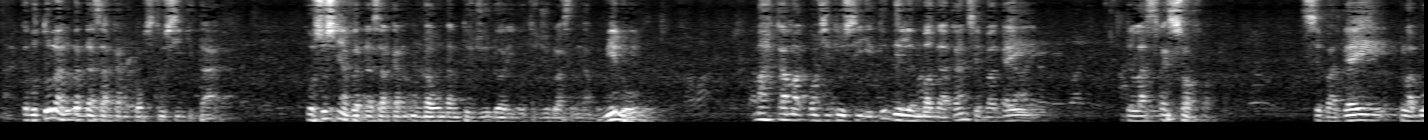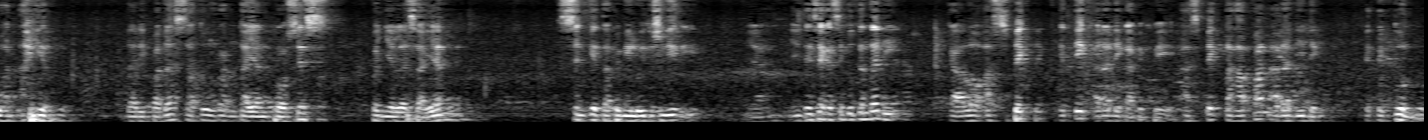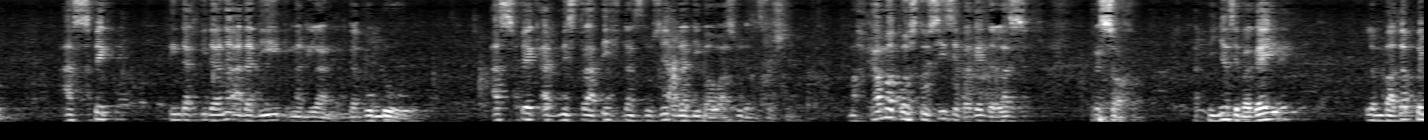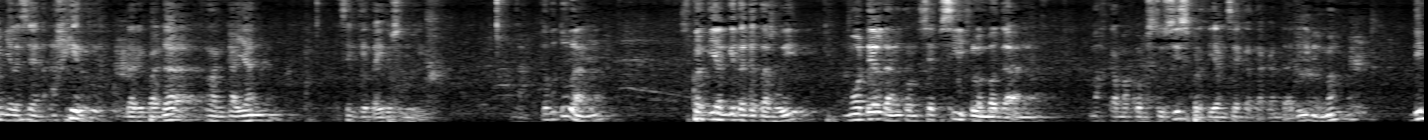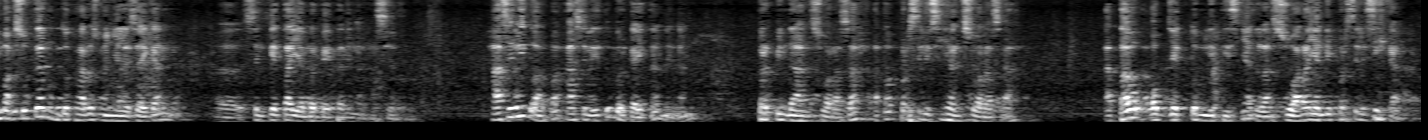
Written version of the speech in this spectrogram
Nah, kebetulan berdasarkan konstitusi kita, khususnya berdasarkan Undang-Undang 7 2017 tentang pemilu, Mahkamah Konstitusi itu dilembagakan sebagai the last resort, sebagai pelabuhan akhir daripada satu rangkaian proses penyelesaian sengketa pemilu itu sendiri. Ya, yang saya sebutkan tadi, kalau aspek etik ada di KPP, aspek tahapan ada di PT Tun, aspek tindak pidana ada di pengadilan, Gakumdu, aspek administratif dan seterusnya ada di Bawaslu dan seterusnya. Mahkamah Konstitusi sebagai the last artinya sebagai lembaga penyelesaian akhir daripada rangkaian sengketa itu sendiri. Nah, kebetulan seperti yang kita ketahui, model dan konsepsi pelembagaan Mahkamah Konstitusi seperti yang saya katakan tadi memang dimaksudkan untuk harus menyelesaikan uh, sengketa yang berkaitan dengan hasil. Hasil itu apa? Hasil itu berkaitan dengan perpindahan suara sah atau perselisihan suara sah atau objektum litisnya adalah suara yang diperselisihkan.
